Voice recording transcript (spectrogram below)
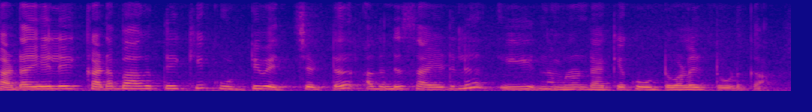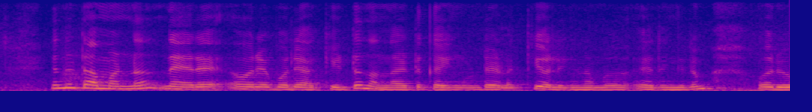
കടയിൽ കടഭാഗത്തേക്ക് കൂട്ടി വെച്ചിട്ട് അതിന്റെ സൈഡിൽ ഈ നമ്മളുണ്ടാക്കിയ കൂട്ടുവളം ഇട്ട് കൊടുക്കാം എന്നിട്ട് ആ മണ്ണ് നേരെ ഒരേപോലെ ആക്കിയിട്ട് നന്നായിട്ട് കൈ കൊണ്ട് ഇളക്കിയോ അല്ലെങ്കിൽ നമ്മൾ ഏതെങ്കിലും ഒരു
